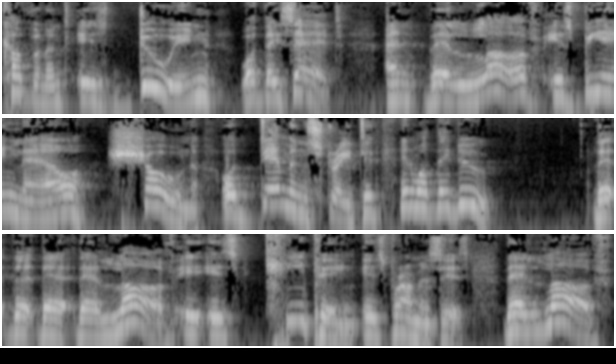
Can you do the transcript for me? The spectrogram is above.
covenant is doing what they said. And their love is being now shown or demonstrated in what they do. Their, their, their, their love is keeping his promises. Their love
